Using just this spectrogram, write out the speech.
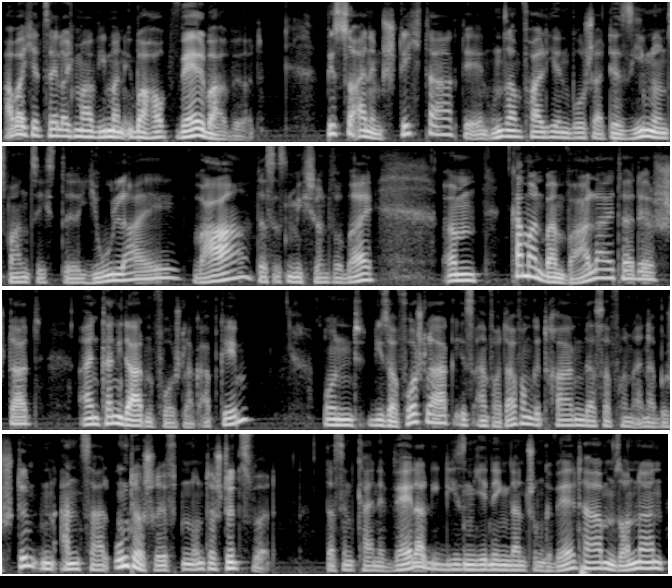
aber ich erzähle euch mal, wie man überhaupt wählbar wird. Bis zu einem Stichtag, der in unserem Fall hier in Burscheid der 27. Juli war, das ist nämlich schon vorbei, ähm, kann man beim Wahlleiter der Stadt einen Kandidatenvorschlag abgeben. Und dieser Vorschlag ist einfach davon getragen, dass er von einer bestimmten Anzahl Unterschriften unterstützt wird. Das sind keine Wähler, die diesenjenigen dann schon gewählt haben, sondern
